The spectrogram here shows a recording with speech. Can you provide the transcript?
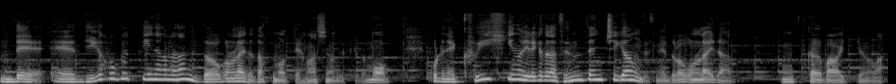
で、えー、ディガホグって言いながらなんでドラゴンライダー出すのって話なんですけども、これね、クイヒの入れ方が全然違うんですね、ドラゴンライダー使う場合っていうのは。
